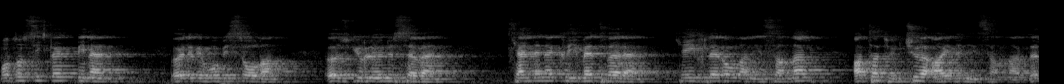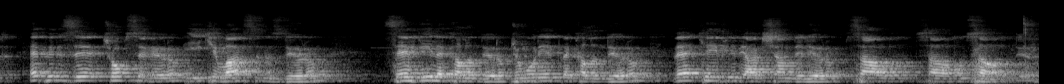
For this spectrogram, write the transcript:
Motosiklet binen, böyle bir hobisi olan, özgürlüğünü seven, kendine kıymet veren, keyifleri olan insanlar Atatürkçü ve aydın insanlardır. Hepinizi çok seviyorum, iyi ki varsınız diyorum. Sevgiyle kalın diyorum, cumhuriyetle kalın diyorum ve keyifli bir akşam diliyorum. Sağ olun, sağ olun, sağ olun diyorum.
